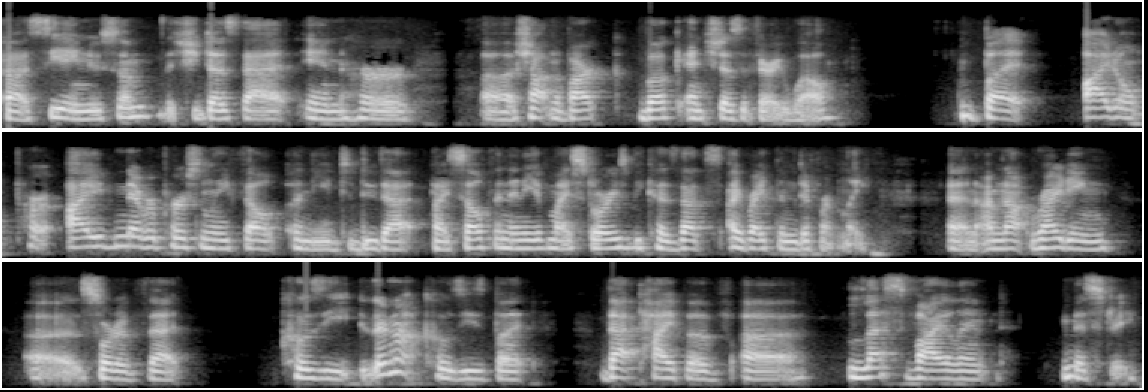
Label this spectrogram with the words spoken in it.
uh, C.A. Newsome, that she does that in her uh, Shot in the Bark book, and she does it very well. But I don't, per- I've never personally felt a need to do that myself in any of my stories because that's, I write them differently. And I'm not writing uh, sort of that cozy, they're not cozies, but that type of uh, less violent mystery.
